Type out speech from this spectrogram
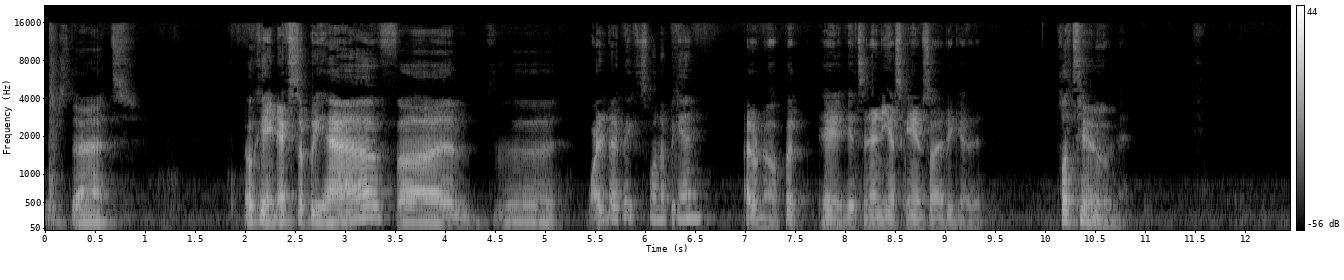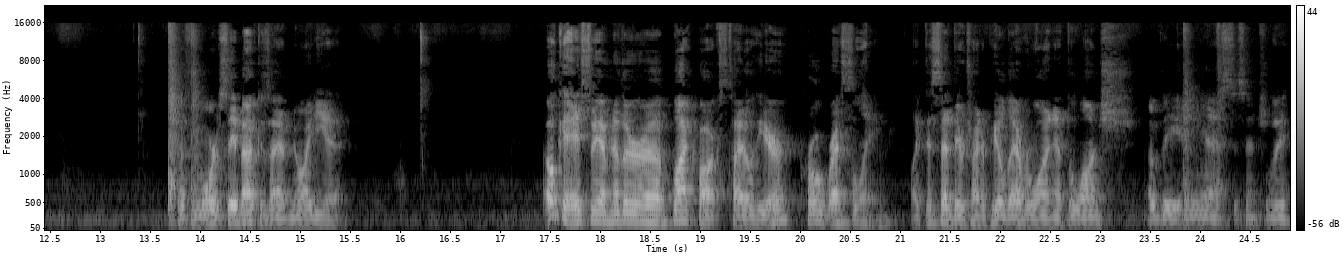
There's that. Okay, next up we have. Uh, uh, why did I pick this one up again? I don't know, but hey, it's an NES game, so I had to get it. Platoon. Nothing more to say about because I have no idea. Okay, so we have another uh, black box title here, Pro Wrestling. Like I said, they were trying to appeal to everyone at the launch of the NES, essentially.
